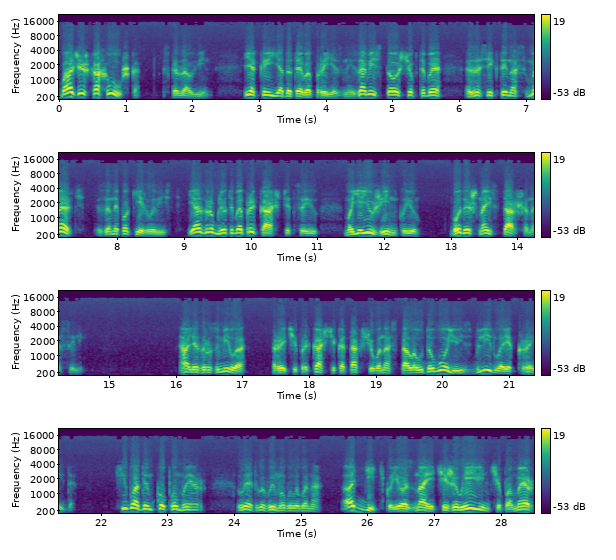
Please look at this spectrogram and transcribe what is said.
Бачиш, хахлушка, сказав він, який я до тебе приязний. Замість того, щоб тебе засікти на смерть за непокірливість, я зроблю тебе приказчицею, моєю жінкою. Будеш найстарша на селі. Галя зрозуміла речі приказчика так, що вона стала удовою і зблідла, як крейда. Хіба Демко помер? ледве вимовила вона. А дідько його знає, чи живий він, чи помер,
